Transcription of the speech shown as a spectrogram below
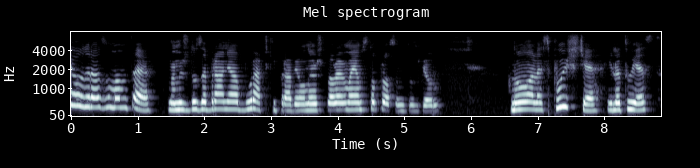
i od razu mam te. Mam już do zebrania buraczki prawie, one już prawie mają 100% do zbioru. No, ale spójrzcie, ile tu jest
